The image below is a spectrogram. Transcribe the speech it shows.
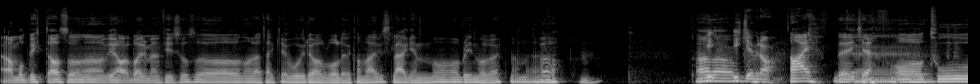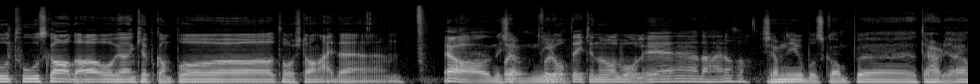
Jeg måtte bytte. altså vi har jo bare med en fysio, så nå vet jeg ikke hvor alvorlig det kan være hvis legen må bli involvert. Men eh, Ja. Ja, I, ikke bra. nei, det er ikke. Og to, to skader, og vi har en cupkamp på torsdag. Nei, det ja, det For, å for håpe det ikke er noe alvorlig, det her, altså. kommer ny Obos-kamp eh, til helga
